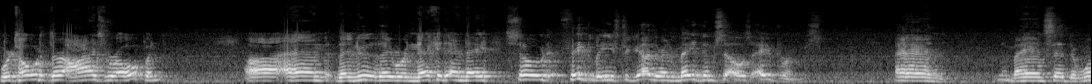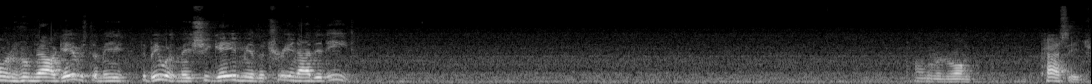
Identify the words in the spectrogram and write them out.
we're told that their eyes were opened uh, and they knew that they were naked and they sewed fig leaves together and made themselves aprons. And the man said, The woman whom thou gavest to me to be with me, she gave me the tree and I did eat. I'm in the wrong passage.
